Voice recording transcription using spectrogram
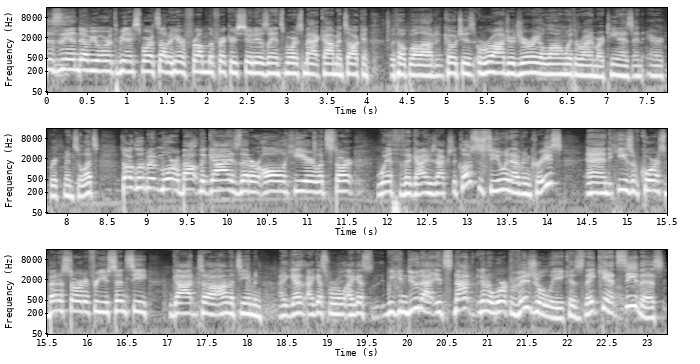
is the NW Orthopedic Sports Huddle here from the Fricker Studios. Lance Morris, Matt Common talking with Hopewell-Loudon coaches Roger Jury along with Ryan Martinez and Eric Brickman. So let's talk a little bit more about the guys that are all here. Let's start with the guy who's actually closest to you and Evan Crease. And he's of course been a starter for you since he got uh, on the team. And I guess I guess we're I guess we can do that. It's not going to work visually because they can't see this.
